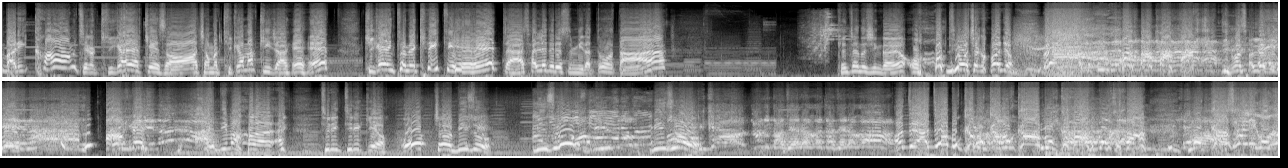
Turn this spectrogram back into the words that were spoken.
말이 컹. 제가 기가 약해서 정말 기가 막히죠. 헤헷. 기가 인터넷 KT 헤헷. 자, 살려드렸습니다. 또 딱. 괜찮으신가요? 어, 니마 잠깐만요. 니마 살려주세요. 아, 니마 드릴 드릴게요. 어? 저 민수. 민수? 어 민수. 민수! 비켜 나도 나 데려가 나 데려가. 안돼 안돼 못가못가못가못 가. 못가못가 살리고 가!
